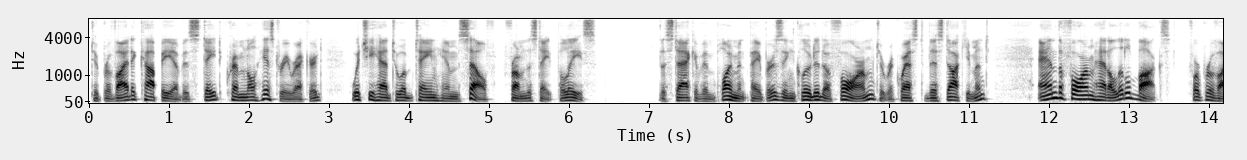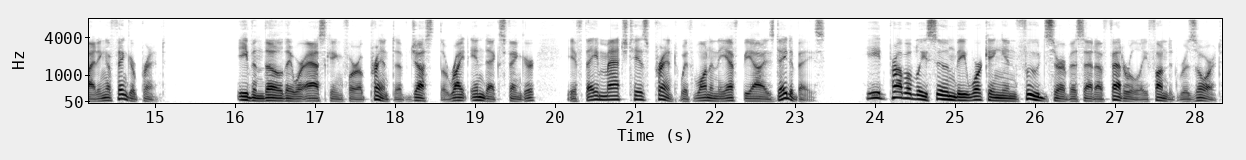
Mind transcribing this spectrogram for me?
to provide a copy of his state criminal history record which he had to obtain himself from the state police. The stack of employment papers included a form to request this document, and the form had a little box for providing a fingerprint. Even though they were asking for a print of just the right index finger, if they matched his print with one in the FBI's database, he'd probably soon be working in food service at a federally funded resort.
